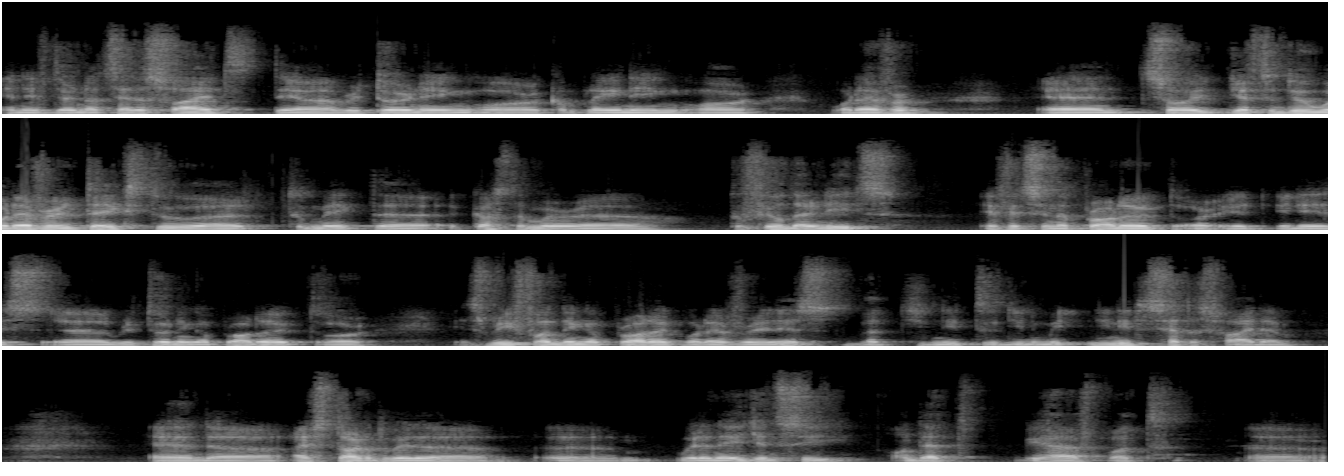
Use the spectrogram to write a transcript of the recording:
and if they're not satisfied, they are returning or complaining or whatever and so you have to do whatever it takes to uh, to make the customer uh, to fill their needs if it's in a product or it, it is uh, returning a product or it's refunding a product whatever it is but you need to you need to satisfy them and uh, I started with a um, with an agency on that behalf but uh,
